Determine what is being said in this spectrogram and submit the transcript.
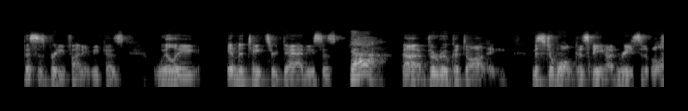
this is pretty funny because Willy imitates her dad. He says, yeah. uh, Veruca, darling, Mr. Wonka's being unreasonable.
